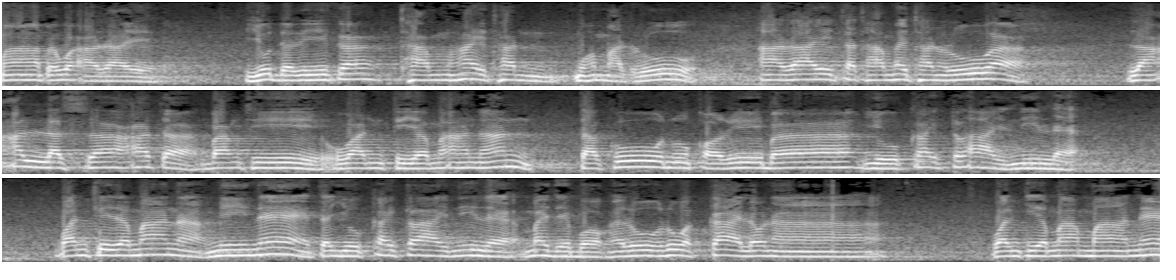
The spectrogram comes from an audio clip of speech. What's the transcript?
มาแปลว่าอะไร ยุดรีก็ทำให้ท่านมุฮัมมัดรู้ อะไรจะทำให้ท่านรู้ว่าละอัลลัสซาอาตบางทีวันเตียมานั้นตะกูนุกอรีบาอยู่ใกล้ๆนี่แหละ วันเกียมาน่ะ มีแน่จะอยู่ใกล้ๆนี่แหละ ไม่ได้บอกให้รู้รู้ว่าใกล้แล้วนะ วันเกียร์มามาแน่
